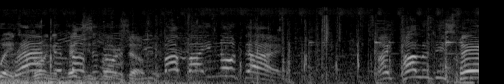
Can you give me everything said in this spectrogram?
Ways of drawing attention to yourself. In no time. My talent is fair.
